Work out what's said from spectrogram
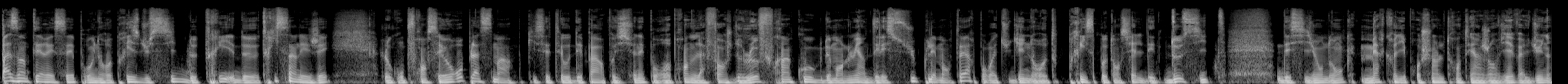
pas intéressé pour une reprise du site de, Tri, de Trissin-Léger. Le groupe français Europlasma, qui s'était au départ positionné pour reprendre la forge de Lefrancouc, demande lui un délai supplémentaire pour étudier une reprise potentielle des deux sites. Décision donc mercredi prochain, le 31 janvier. Valdune,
